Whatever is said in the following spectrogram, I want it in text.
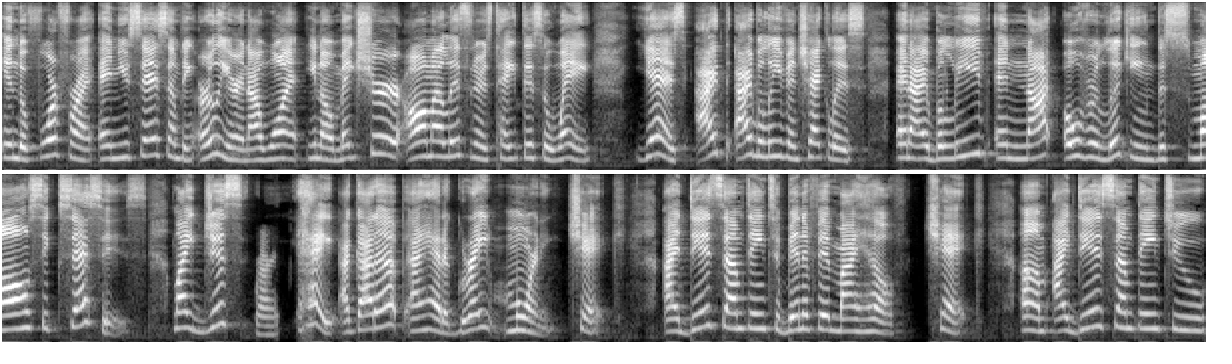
in the forefront. And you said something earlier and I want, you know, make sure all my listeners take this away Yes, I I believe in checklists and I believe in not overlooking the small successes. Like just right. hey, I got up, I had a great morning. Check. I did something to benefit my health. Check. Um, I did something to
